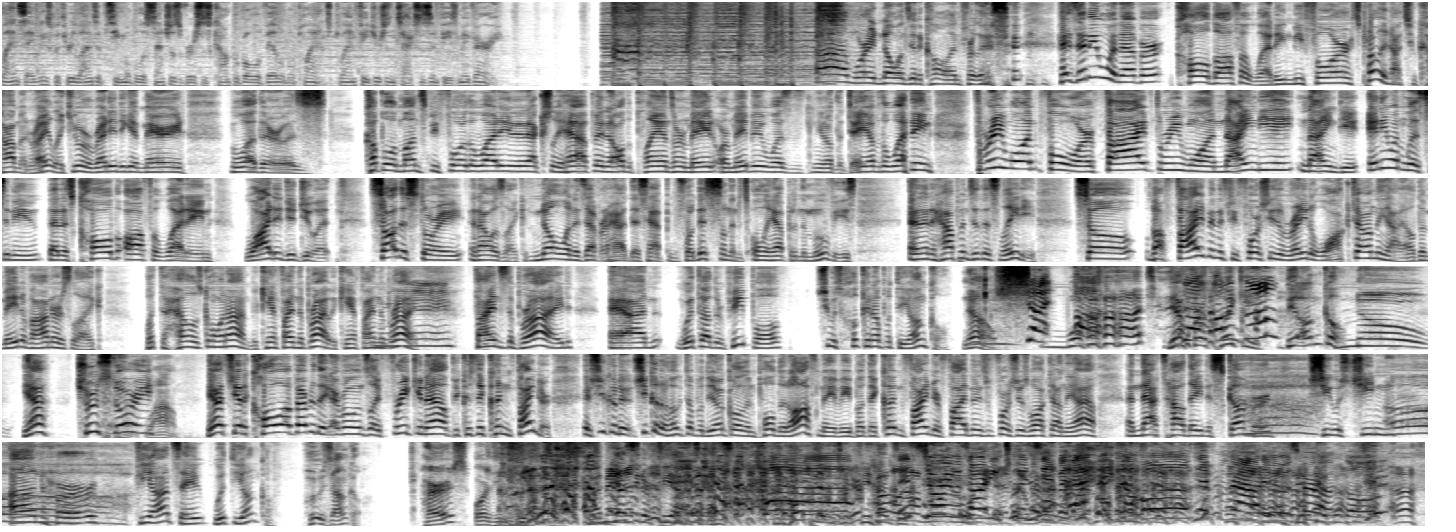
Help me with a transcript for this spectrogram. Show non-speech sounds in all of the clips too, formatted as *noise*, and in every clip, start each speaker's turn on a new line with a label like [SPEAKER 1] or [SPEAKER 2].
[SPEAKER 1] Plan savings with three lines of T Mobile Essentials versus comparable available plans. Plan features and taxes and fees may vary.
[SPEAKER 2] I'm worried no one's going to call in for this. *laughs* Has anyone ever called off a wedding before? It's probably not too common, right? Like you were ready to get married, whether it was couple of months before the wedding it actually happened and all the plans were made, or maybe it was, you know, the day of the *laughs* wedding. 314-531-9898. Anyone listening that has called off a wedding, why did you do it? Saw this story and I was like, no one has ever had this happen before. This is something that's only happened in the movies. And then it happened to this lady. So about five minutes before she's ready to walk down the aisle, the maid of honor is like, what the hell is going on? We can't find the bride. We can't find the bride. Mm. Finds the bride and with other people, she was hooking up with the uncle.
[SPEAKER 3] No.
[SPEAKER 4] Shut up. *laughs*
[SPEAKER 2] Yeah,
[SPEAKER 4] The
[SPEAKER 2] for a quickie.
[SPEAKER 4] uncle?
[SPEAKER 2] The uncle.
[SPEAKER 3] No.
[SPEAKER 2] Yeah, true story.
[SPEAKER 3] Wow.
[SPEAKER 2] Yeah, she had to call off everything. Everyone's like freaking out because they couldn't find her. If she could have, she could have hooked up with the uncle and pulled it off, maybe, but they couldn't find her five minutes before she was walked down the aisle, and that's how they discovered *gasps* she was cheating on her oh. fiance with the uncle.
[SPEAKER 3] Whose uncle? Hers or the fiance?
[SPEAKER 2] I'm guessing her fiance. I'm hoping it was her fiance.
[SPEAKER 4] This story was already twisted, but that takes a whole different route if it was her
